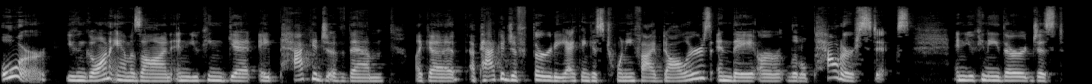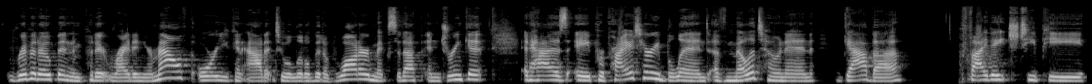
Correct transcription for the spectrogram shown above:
Or you can go on Amazon and you can get a package of them, like a, a package of 30, I think is $25, and they are little powder sticks. And you can either just rip it open and put it right in your mouth, or you can add it to a little bit of water, mix it up and drink it. It has a proprietary blend of melatonin, GABA, 5-HTP,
